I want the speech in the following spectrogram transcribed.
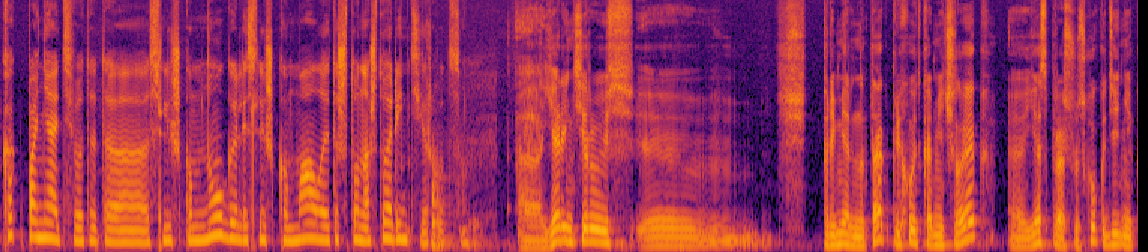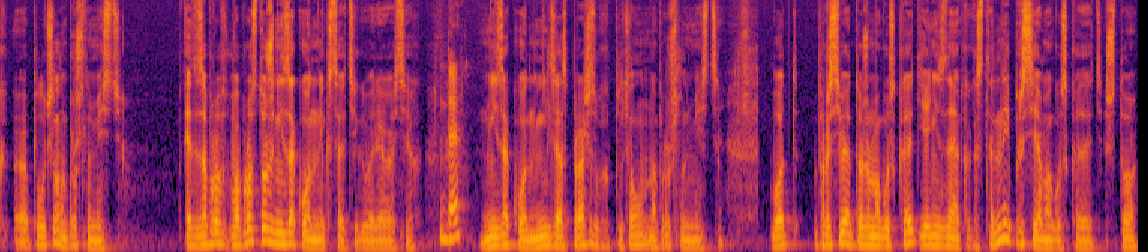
Как понять, вот это слишком много или слишком мало? Это что, на что ориентироваться? А, я ориентируюсь э, примерно так. Приходит ко мне человек, э, я спрашиваю, сколько денег э, получил на прошлом месяце? Это запрос, вопрос тоже незаконный, кстати говоря, во всех. Да? Незаконный. Нельзя спрашивать, сколько получил на прошлом месяце. Вот про себя тоже могу сказать, я не знаю, как остальные, про себя могу сказать, что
